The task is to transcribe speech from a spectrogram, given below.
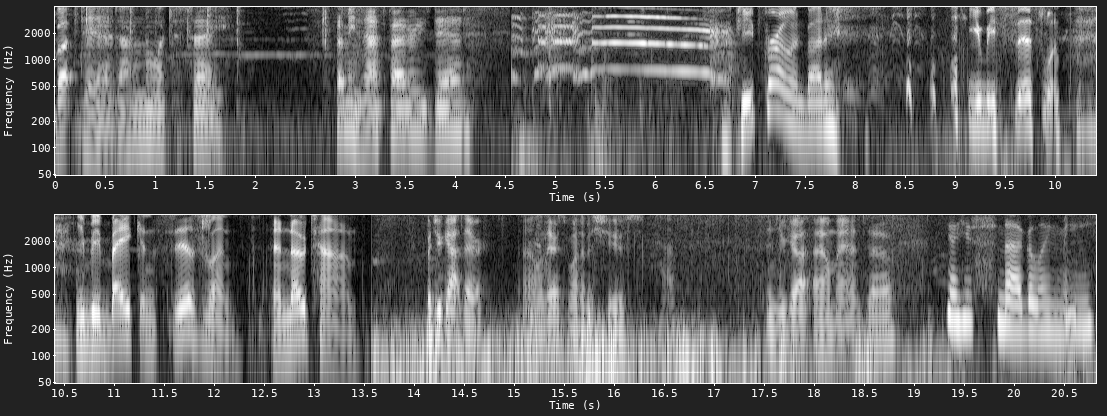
butt dead. I don't know what to say. Does that mean that's battery's dead? Keep growing, buddy. you be sizzling. You be baking sizzling in no time. What you got there? Oh, there's one of his shoes. And you got El Manzo? Yeah, he's snuggling me.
